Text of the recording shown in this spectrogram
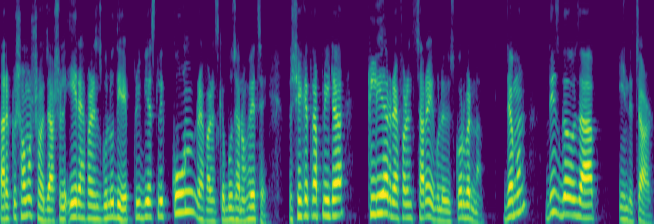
তার একটু সমস্যা হয় যে আসলে এই রেফারেন্সগুলো দিয়ে প্রিভিয়াসলি কোন রেফারেন্সকে বোঝানো হয়েছে। তো সেক্ষেত্রে আপনি এটা ক্লিয়ার রেফারেন্স ছাড়া এগুলো ইউজ করবেন না। যেমন this goes up in the chart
